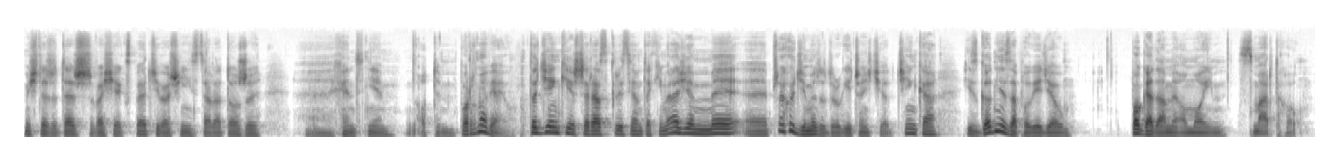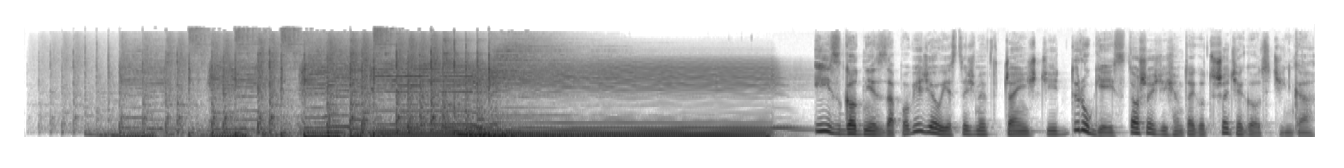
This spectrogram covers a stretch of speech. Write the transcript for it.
Myślę, że też Wasi eksperci, Wasi instalatorzy chętnie o tym porozmawiają. To dzięki jeszcze raz, Krystian. W takim razie my e, przechodzimy do drugiej części odcinka i zgodnie z zapowiedzią pogadamy o moim smart home. I zgodnie z zapowiedzią jesteśmy w części drugiej 163 odcinka.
